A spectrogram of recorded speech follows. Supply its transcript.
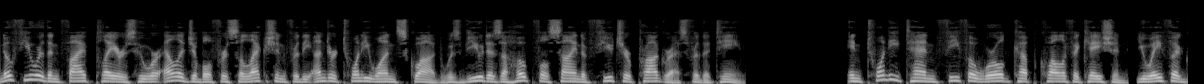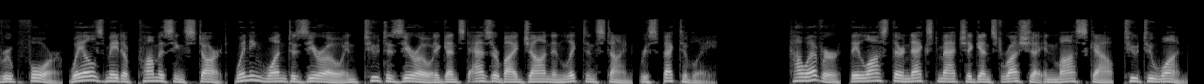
no fewer than five players who were eligible for selection for the under-21 squad was viewed as a hopeful sign of future progress for the team. In 2010 FIFA World Cup qualification, UEFA Group 4, Wales made a promising start, winning 1–0 and 2–0 against Azerbaijan and Liechtenstein, respectively. However, they lost their next match against Russia in Moscow, 2–1,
